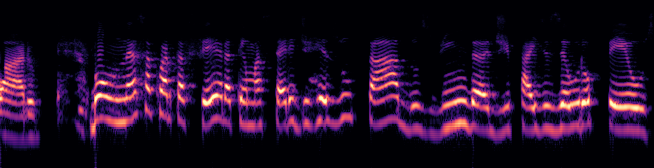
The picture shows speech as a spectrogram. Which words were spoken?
Claro. Bom, nessa quarta-feira tem uma série de resultados vinda de países europeus.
